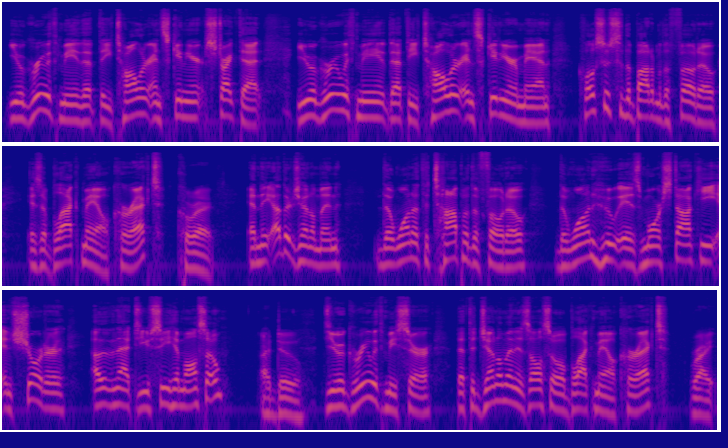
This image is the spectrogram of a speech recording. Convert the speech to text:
You agree with me that the taller and skinnier, strike that. You agree with me that the taller and skinnier man closest to the bottom of the photo is a black male, correct? Correct. And the other gentleman, the one at the top of the photo, the one who is more stocky and shorter, other than that, do you see him also? I do. Do you agree with me, sir, that the gentleman is also a black male, correct? Right.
